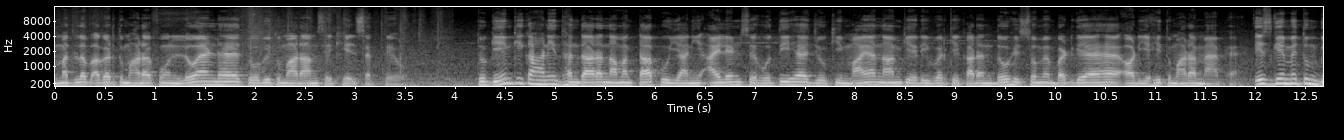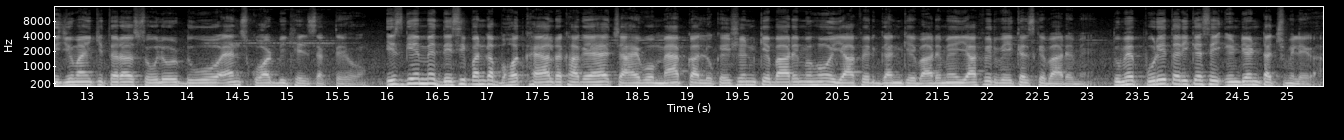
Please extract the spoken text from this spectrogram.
मतलब अगर तुम्हारा फ़ोन लो एंड है तो भी तुम आराम से खेल सकते हो। तो गेम की कहानी धनदारा नामक टापू यानी आइलैंड से होती है, जो कि माया नाम के रिवर के कारण दो हिस्सों में बट गया है और यही तुम्हारा मैप है। इस गेम में तुम बीजीमाई की तरह सोलो, डुओ एंड स्क्वाड भी खेल सकते हो। इस गेम में देसीपन का बहुत ख्याल रखा गया है, चाहे वो मैप का लोकेशन के बारे में हो या फिर गन के बारे में या फिर व्हीकल्स के बारे में। तुम्हें पूरी तरीके से इंडियन टच मिलेगा।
